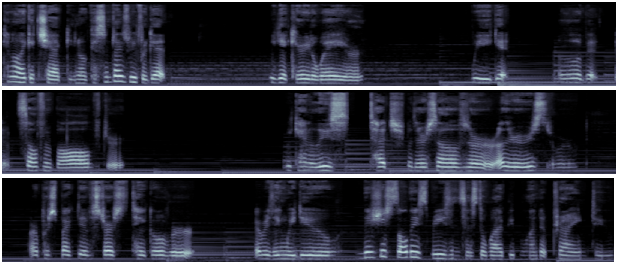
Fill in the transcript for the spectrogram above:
kind of like a check, you know, because sometimes we forget we get carried away or we get a little bit self involved or we kind of lose touch with ourselves or others or our perspective starts to take over everything we do. There's just all these reasons as to why people end up trying to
